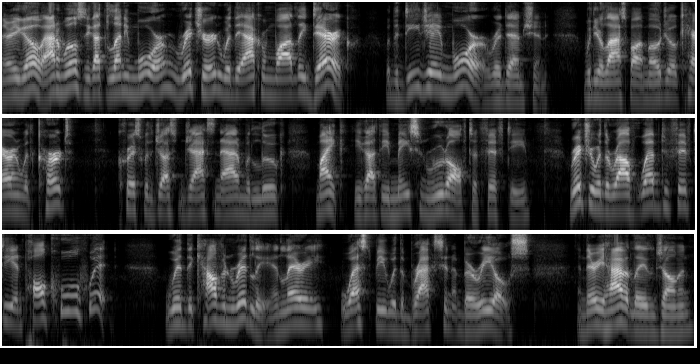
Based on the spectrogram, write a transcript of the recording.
There you go. Adam Wilson, you got the Lenny Moore. Richard with the Akrum Wadley. Derek with the DJ Moore redemption with your last spot mojo. Karen with Kurt. Chris with Justin Jackson. Adam with Luke. Mike, you got the Mason Rudolph to 50. Richard with the Ralph Webb to 50. And Paul Coolwhit with the Calvin Ridley. And Larry Westby with the Braxton Berrios. And there you have it, ladies and gentlemen.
